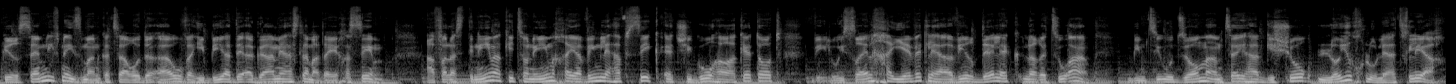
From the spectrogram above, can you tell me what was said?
פרסם לפני זמן קצר הודעה ובה הביע דאגה מהסלמת היחסים. הפלסטינים הקיצוניים חייבים להפסיק את שיגור הרקטות, ואילו ישראל חייבת להעביר דלק לרצועה. במציאות זו, מאמצי הגישור לא יוכלו להצליח.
